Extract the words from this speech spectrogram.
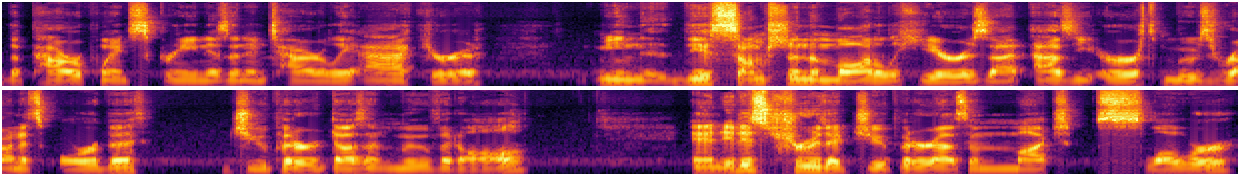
the PowerPoint screen isn't entirely accurate. I mean, the assumption in the model here is that as the Earth moves around its orbit, Jupiter doesn't move at all. And it is true that Jupiter has a much slower,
